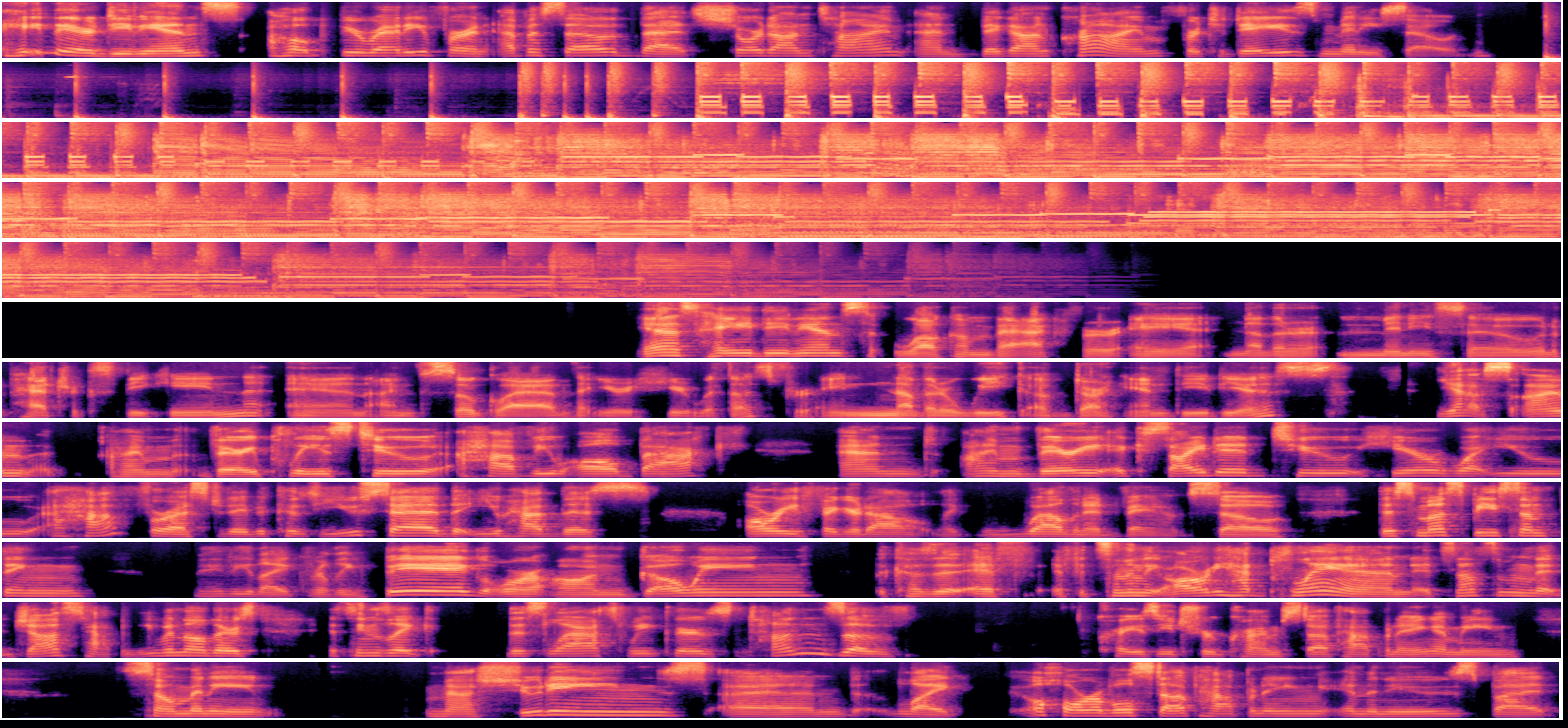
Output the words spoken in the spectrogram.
Hey there, Deviants. I hope you're ready for an episode that's short on time and big on crime for today's mini-sode. Yes, hey Deviants, welcome back for a, another mini-sode. Patrick speaking, and I'm so glad that you're here with us for another week of Dark and Devious. Yes, I'm I'm very pleased to have you all back and I'm very excited to hear what you have for us today because you said that you had this already figured out like well in advance. So this must be something maybe like really big or ongoing because if if it's something they already had planned it's not something that just happened. Even though there's it seems like this last week there's tons of crazy true crime stuff happening. I mean so many mass shootings and like horrible stuff happening in the news but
